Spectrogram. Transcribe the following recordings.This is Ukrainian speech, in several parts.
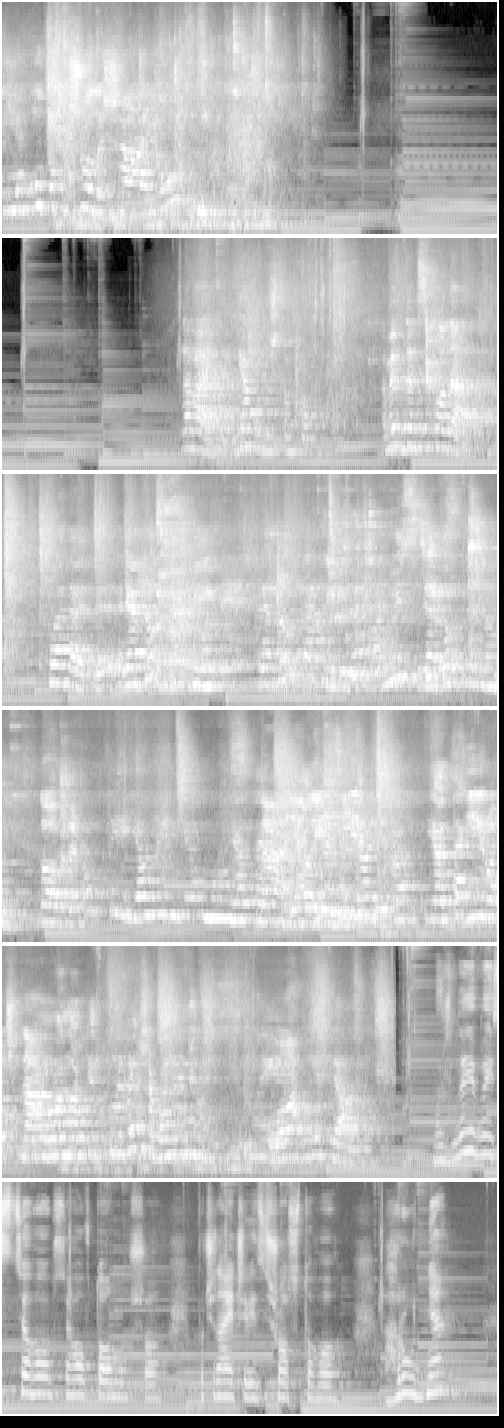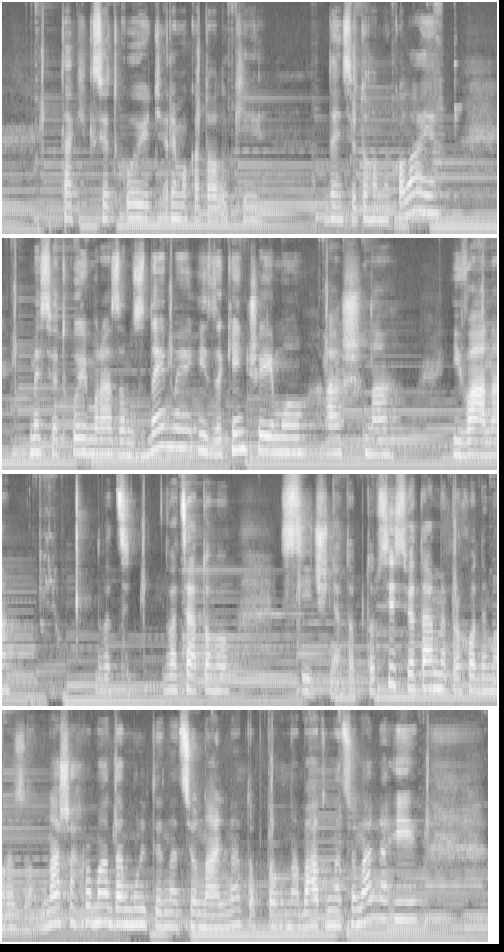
Муку поки що лишаю. Давайте, я буду штампувати. А ми будемо складати. Складайте. Рядок такий, рядок такий, а рядок такий. Добре. ялинки у мене. Да, ялинки. І отак Зірочка. воно підпливе, щоб воно не, не, не пляло. Важливість цього всього в тому, що починаючи від 6 грудня, так як святкують римокатолики День Святого Миколая, ми святкуємо разом з ними і закінчуємо аж на Івана 20, 20 січня. Тобто всі свята ми проходимо разом. Наша громада мультинаціональна, тобто вона багатонаціональна, і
